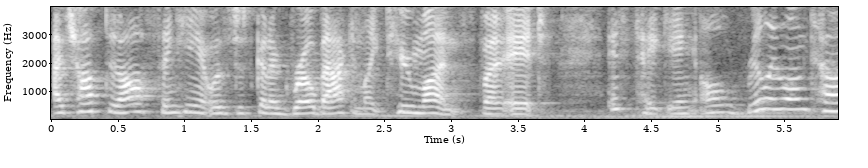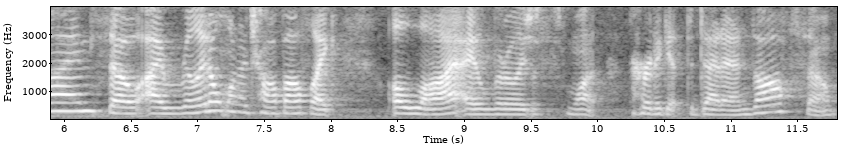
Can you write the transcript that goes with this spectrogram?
I chopped it off thinking it was just gonna grow back in like two months, but it is taking a really long time. So I really don't want to chop off like a lot. I literally just want her to get the dead ends off. So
